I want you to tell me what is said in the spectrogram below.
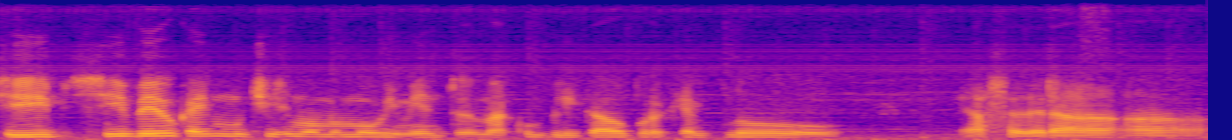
Sí, sí veo que hay muchísimo más movimiento. Es más complicado, por ejemplo, acceder a, a-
